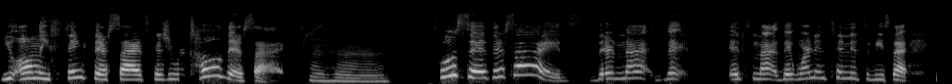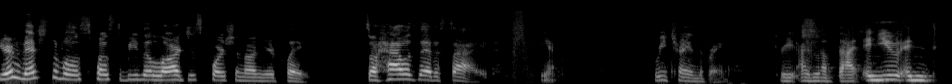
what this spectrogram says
you only think they're sides because you were told they're sides. Mm-hmm. Who said they're sides? They're not. They, it's not. They weren't intended to be side. Your vegetable is supposed to be the largest portion on your plate. So how is that a side? Yeah. Retrain the brain. Great. I love that. And you, and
